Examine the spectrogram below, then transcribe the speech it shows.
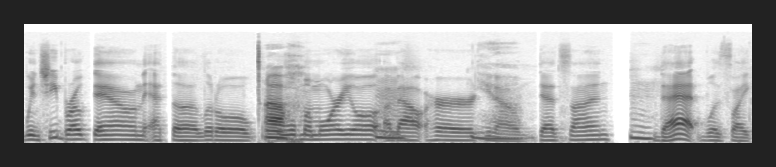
when she broke down at the little pool memorial Mm. about her, you know, dead son. Mm. That was like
